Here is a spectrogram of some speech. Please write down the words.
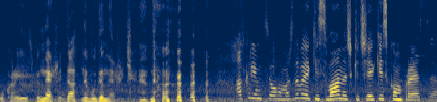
українську нежить, да? не буде нежить. А крім цього, можливо, якісь ваночки чи якісь компреси.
